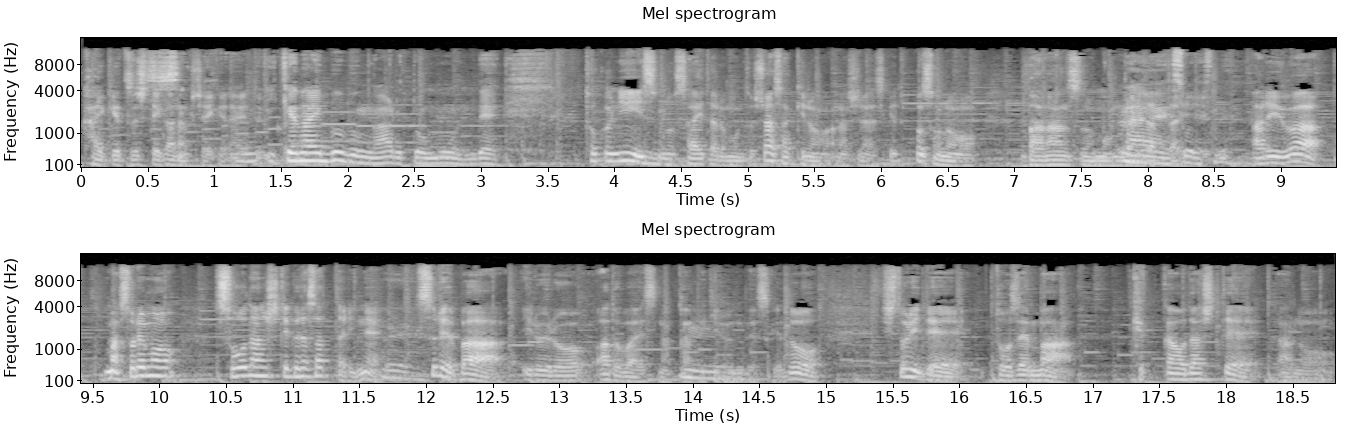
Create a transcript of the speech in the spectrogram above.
解決していかなくちゃいけないという。かいけない部分があると思うんで、特にその最たるものとしてはさっきの話なんですけどそのバランスの問題だったり、はいね。あるいは、まあ、それも相談してくださったりね、ええ。すればいろいろアドバイスなんかできるんですけど、一人で当然まあ結果を出してあの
